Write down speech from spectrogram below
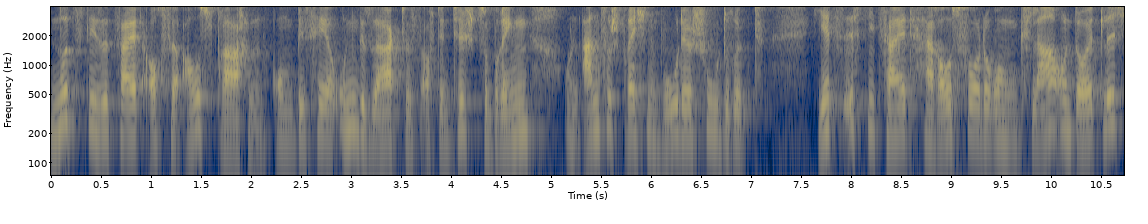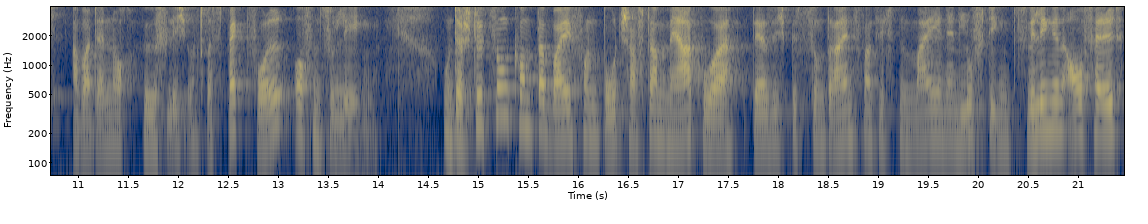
Nutzt diese Zeit auch für Aussprachen, um bisher Ungesagtes auf den Tisch zu bringen und anzusprechen, wo der Schuh drückt. Jetzt ist die Zeit, Herausforderungen klar und deutlich, aber dennoch höflich und respektvoll offenzulegen. Unterstützung kommt dabei von Botschafter Merkur, der sich bis zum 23. Mai in den luftigen Zwillingen aufhält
